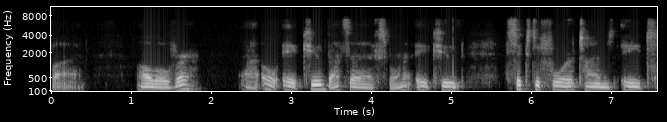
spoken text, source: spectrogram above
5 all over. Uh, oh, 8 cubed, that's an exponent. 8 cubed, 64 times 8.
